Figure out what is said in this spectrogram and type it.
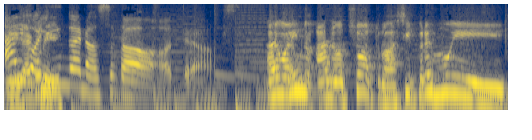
Algo lindo a nosotros. Algo lindo a nosotros, así, pero es muy,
